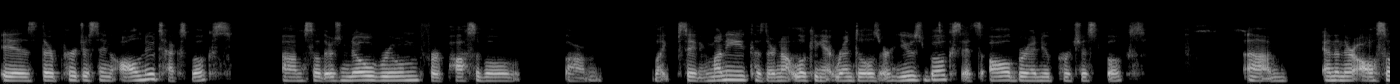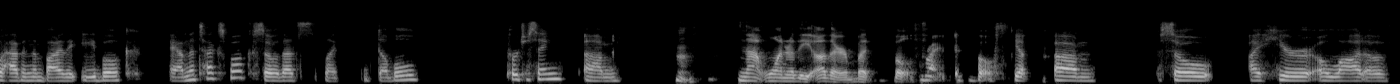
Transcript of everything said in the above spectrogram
is they're purchasing all new textbooks. Um, so there's no room for possible um, like saving money because they're not looking at rentals or used books. It's all brand new purchased books. Um, and then they're also having them buy the ebook and the textbook. So that's like double purchasing. Um, hmm. Not one or the other, but both. Right, both. Yep. Um, so I hear a lot of,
